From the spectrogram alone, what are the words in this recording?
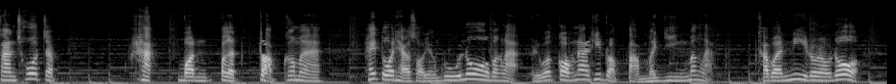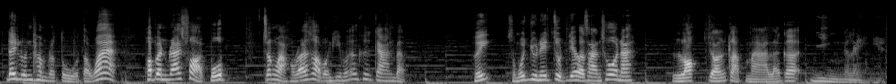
ซานโชจะหัก บอลเปิดกลับเข้ามา ให้ตัวแถว2อย่างบรูโน่บ้างละหรือว่ากองหน้าที่ดรอปต่ำมายิงบ้างละคาร์บานี่โรนัลโดได้ลุ้นทำประตู แต่ว่าพอเป็นแรชฟอร์ดปุ๊บ จังหวะของแรชฟอร์ดบางทีมันก็คือการแบบ เฮ้ย สมมติอยู่ในจุดเดียวกับซานโชนะ ล็อกย้อนกลับมาแล้วก็ยิงอะไรอย่างเงี้ย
